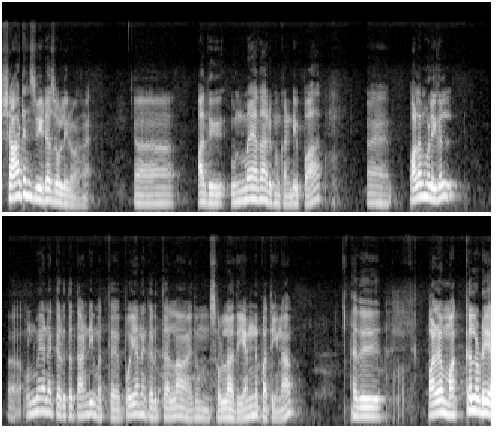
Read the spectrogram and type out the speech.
ஷார்ட் அண்ட் ஸ்வீட்டாக சொல்லிடுவாங்க அது உண்மையாக தான் இருக்கும் கண்டிப்பாக பழமொழிகள் உண்மையான கருத்தை தாண்டி மற்ற பொய்யான கருத்தெல்லாம் எதுவும் சொல்லாது. ஏன்னு பார்த்தீங்கன்னா அது பல மக்களுடைய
